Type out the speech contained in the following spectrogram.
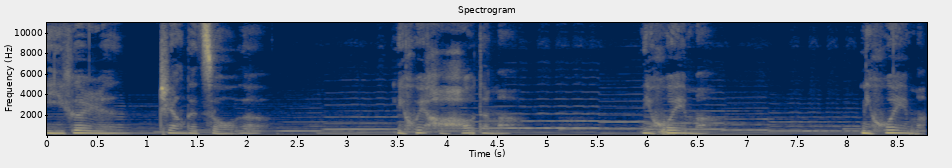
你一个人这样的走了，你会好好的吗？你会吗？你会吗？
